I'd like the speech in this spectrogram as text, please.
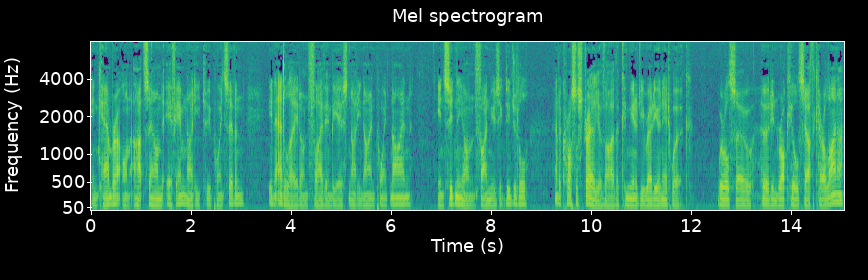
in Canberra on Artsound FM 92.7, in Adelaide on 5MBS 99.9, in Sydney on Fine Music Digital, and across Australia via the Community Radio Network. We're also heard in Rock Hill, South Carolina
